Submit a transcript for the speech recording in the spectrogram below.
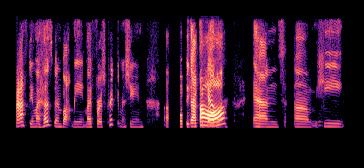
crafting. My husband bought me my first Cricut machine uh, when we got together. Aww. And um, he,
